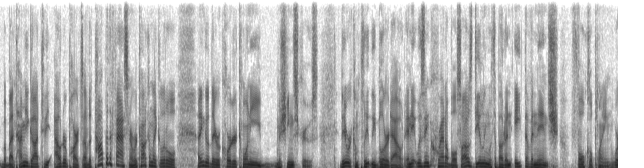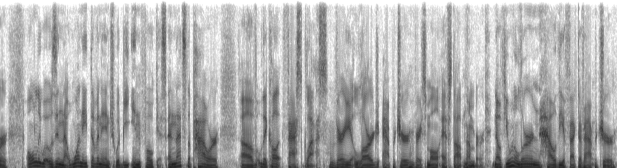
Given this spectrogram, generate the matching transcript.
but by the time you got to the outer parts of the top of the fastener, we're talking like a little, I think they were quarter 20 machine screws, they were completely blurred out. And it was incredible. So I was dealing with about an eighth of an inch focal plane where only what was in that one eighth of an inch would be in focus. And that's the power of, they call it fast glass, very large aperture, very small f stop number. Now, if you want to learn how the effective aperture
